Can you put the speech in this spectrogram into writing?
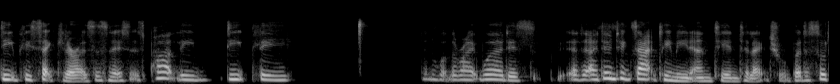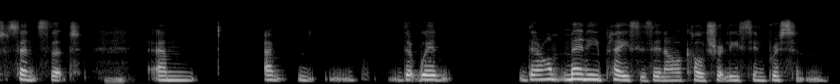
deeply secularized, isn't it? It's partly deeply I don't know what the right word is. I don't exactly mean anti-intellectual, but a sort of sense that mm. um, um, that we're there aren't many places in our culture, at least in Britain,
